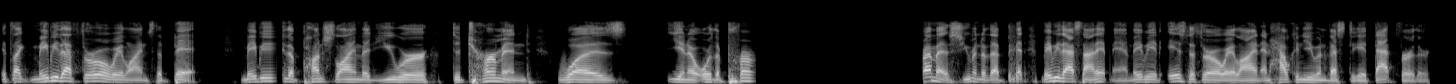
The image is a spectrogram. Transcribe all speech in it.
it's like maybe that throwaway line's the bit. Maybe the punchline that you were determined was, you know, or the pre- premise you end of that bit, maybe that's not it, man. Maybe it is the throwaway line, and how can you investigate that further?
